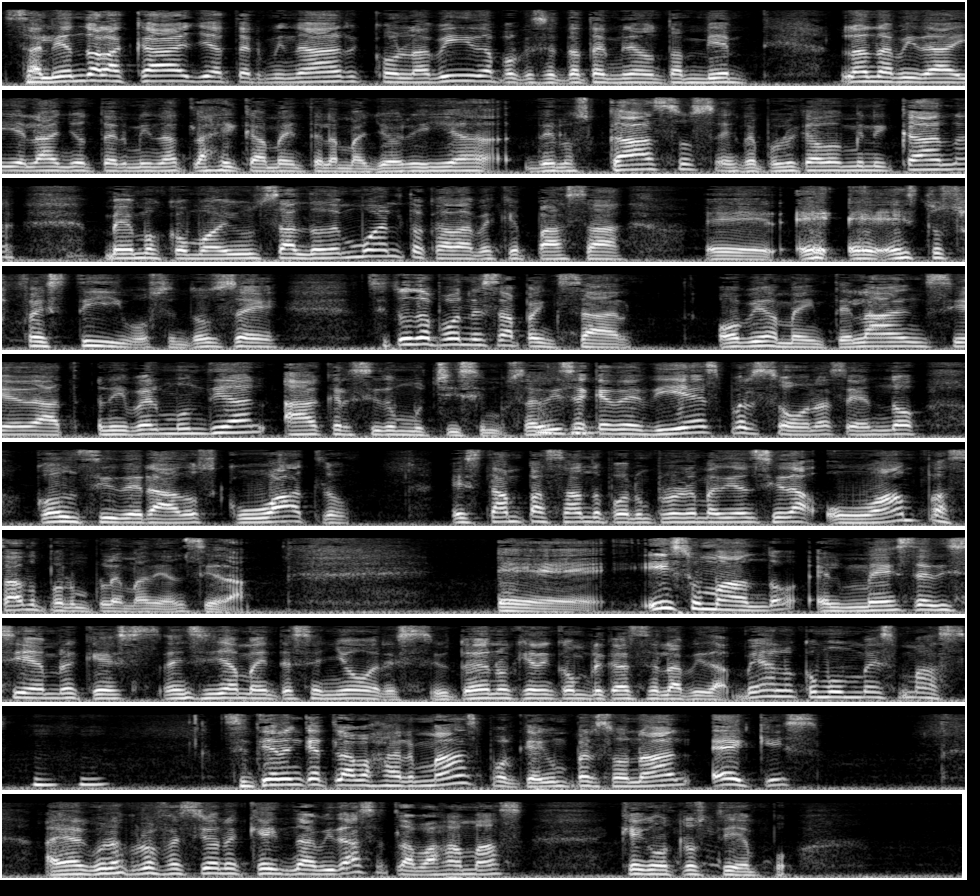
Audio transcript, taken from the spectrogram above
saliendo a la calle a terminar con la vida, porque se está terminando también la Navidad y el año termina trágicamente. La mayoría de los casos en República Dominicana vemos como hay un saldo de muertos cada vez que pasa eh, eh, estos festivos. Entonces, si tú te pones a pensar, obviamente la ansiedad a nivel mundial ha crecido muchísimo. Se dice que de 10 personas siendo considerados, 4 están pasando por un problema de ansiedad o han pasado por un problema de ansiedad. Eh, y sumando el mes de diciembre, que es sencillamente, señores, si ustedes no quieren complicarse la vida, véanlo como un mes más. Si tienen que trabajar más porque hay un personal X, hay algunas profesiones que en Navidad se trabaja más que en otros tiempos.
